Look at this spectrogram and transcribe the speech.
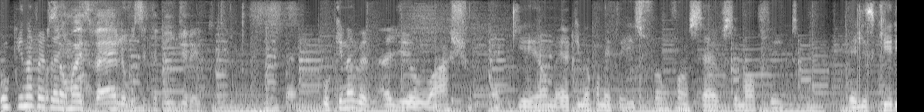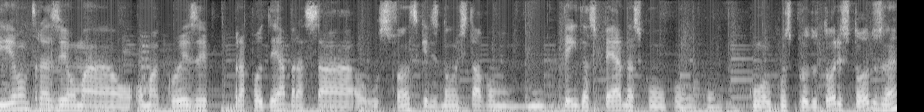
o que na você verdade. é o mais velho, você tem todo o direito. O que na verdade eu acho é que é que eu comentei, isso foi um fanservice mal feito. Eles queriam trazer uma, uma coisa para poder abraçar os fãs, que eles não estavam bem das pernas com, com, com, com, com os produtores todos, né?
